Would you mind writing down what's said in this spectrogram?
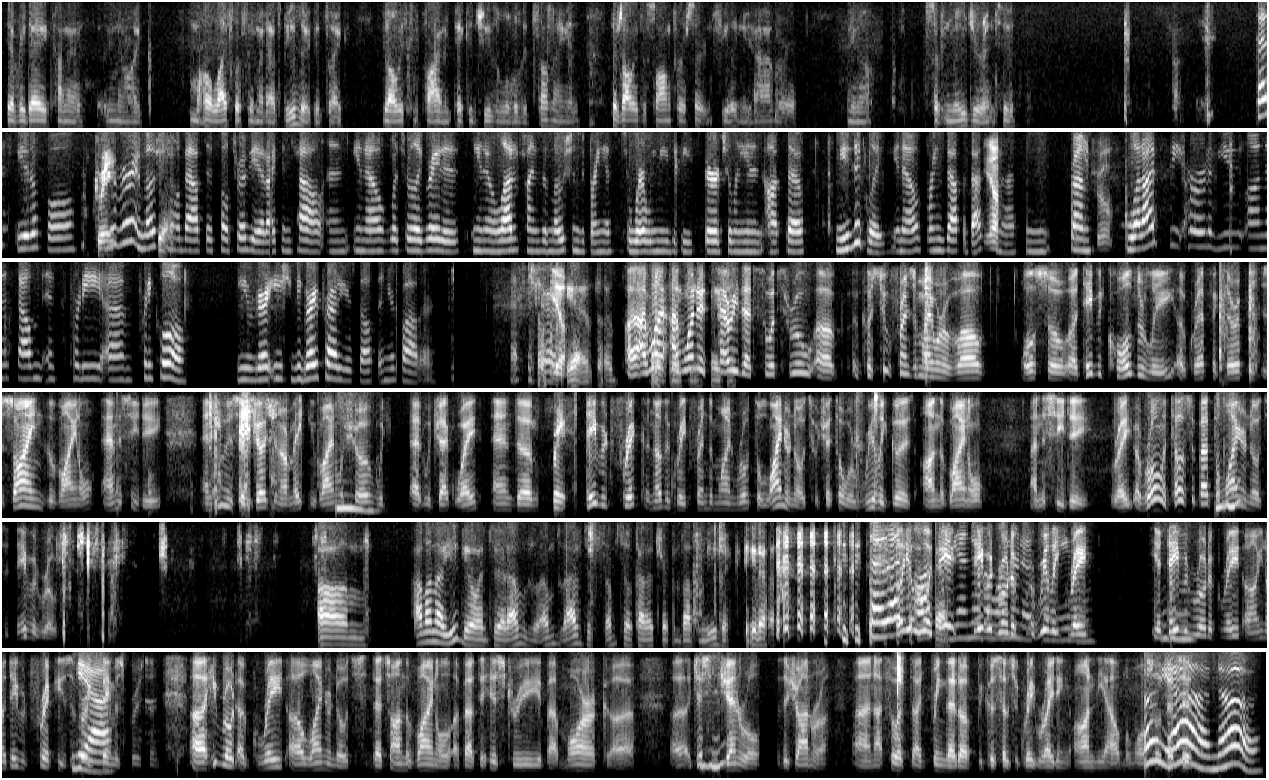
every day kind of, you know, like my whole life listening to my dad's music, it's like you always can find and pick and choose a little bit something, and there's always a song for a certain feeling you have or, you know, certain mood you're into. That's beautiful. Great. You're very emotional Yeah. about this whole tribute, I can tell. And you know, what's really great is, you know, a lot of times emotions bring us to where we need to be spiritually and also musically, you know, brings out the best Yeah. in us. And from what I've see, heard of you on this album, it's pretty um pretty cool. You're very you should be very proud of yourself and your father. That's for sure. Yeah. yeah. it's- Uh, I want I want to carry you. that thought through uh, because two friends of mine were involved. Also, uh, David Calderly of Graphic Therapy designed the vinyl and the CD, and he was a judge in our Making Vinyl show, which we had with Jack White. And um, Great. David Fricke, another great friend of mine, wrote the liner notes, which I thought were really good on the vinyl and the CD. Right, uh, Rolan, tell us about the Mhm. liner notes that David wrote. Um, I don't know. You go into it. I'm, I'm, I'm just, I'm still kind of tripping about the music. You know. So that's well, yeah, well, awesome. Dave, yeah, no, David wrote a, a notes are really great. Yeah, David Mhm. wrote a great. Uh, you know, David Fricke. He's a Yeah. very famous person. Uh, he wrote a great uh, liner notes that's on the vinyl about the history, about Marc, uh, uh, just in Mhm. general, the genre. And I thought I'd bring that up because there was a great writing on the album. Also, Oh that's yeah, no,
